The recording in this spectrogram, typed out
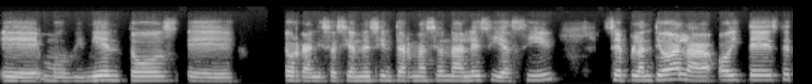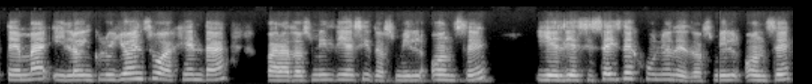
eh, movimientos, organizaciones internacionales y así se planteó a la OIT este tema y lo incluyó en su agenda para 2010 y 2011 y el 16 de junio de 2011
